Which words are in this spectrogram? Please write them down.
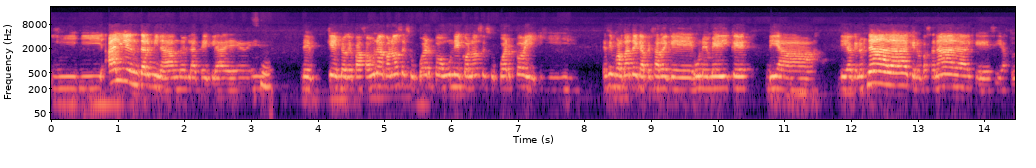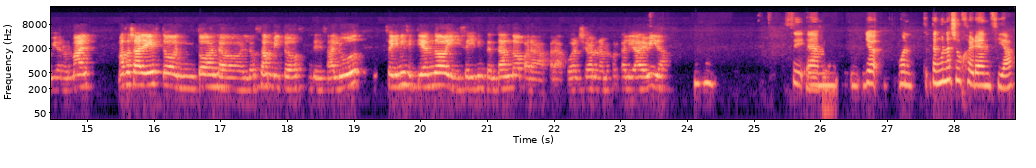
y, alguien termina dando en la tecla de, qué es lo que pasa. Una conoce su cuerpo, une conoce su cuerpo, y, y es importante que a pesar de que une médico diga diga que no es nada, que no pasa nada, que sigas tu vida normal. Más allá de esto, en todos los ámbitos de salud, seguir insistiendo y seguir intentando para, poder llevar una mejor calidad de vida. Sí, em, yo, bueno, tengo una sugerencia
